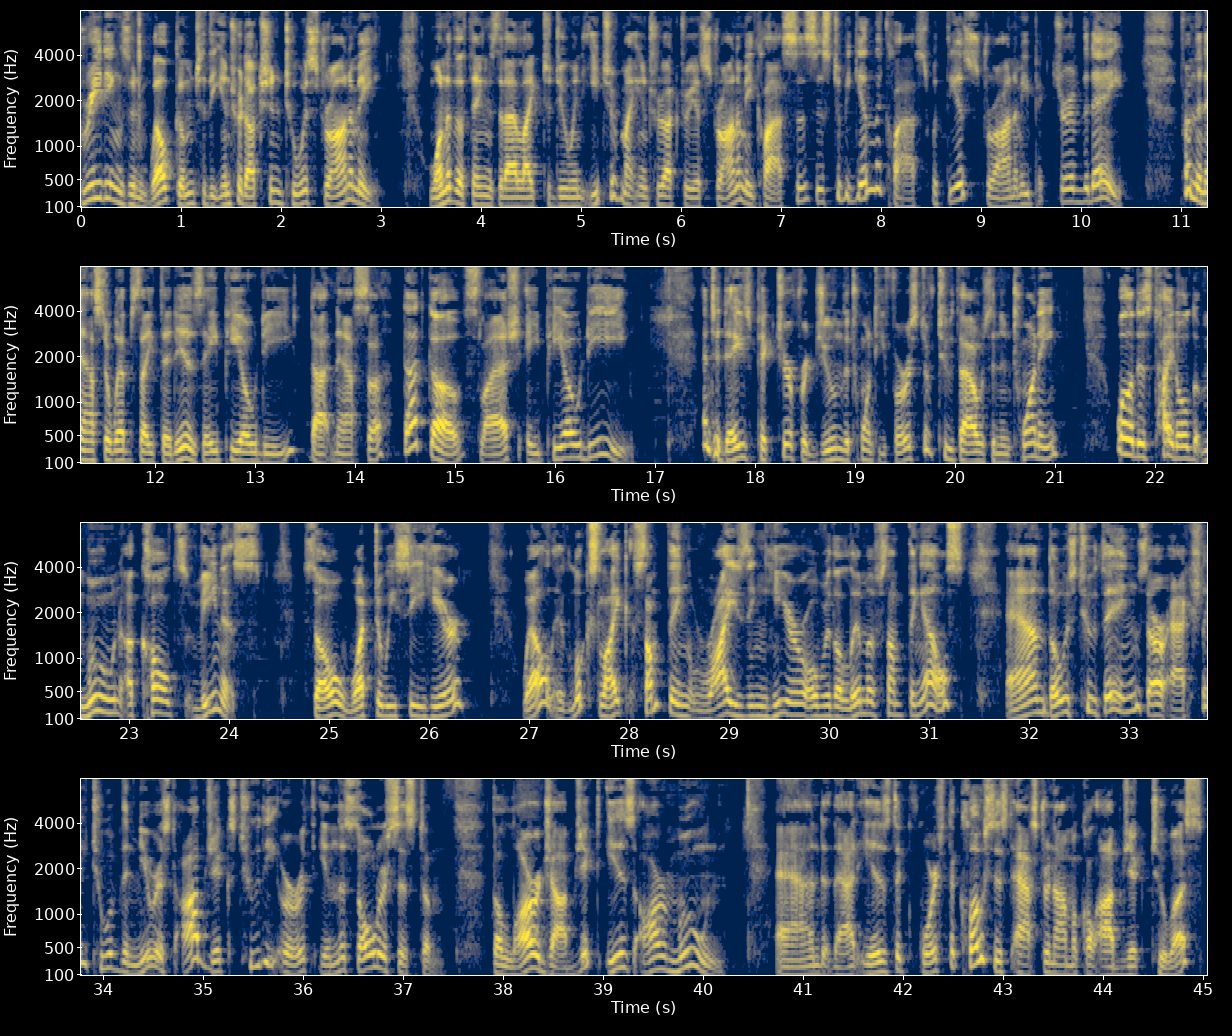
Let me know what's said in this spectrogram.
Greetings and welcome to the Introduction to Astronomy. One of the things that I like to do in each of my introductory astronomy classes is to begin the class with the astronomy picture of the day from the NASA website that is apod.nasa.gov/apod. And today's picture for June the 21st of 2020, well it is titled Moon Occults Venus. So what do we see here? Well, it looks like something rising here over the limb of something else, and those two things are actually two of the nearest objects to the Earth in the solar system. The large object is our moon, and that is, the, of course, the closest astronomical object to us.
